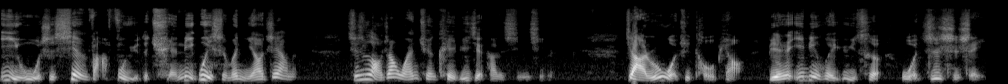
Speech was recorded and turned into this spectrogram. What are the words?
义务，是宪法赋予的权利，为什么你要这样呢？其实老张完全可以理解他的心情。假如我去投票，别人一定会预测我支持谁。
